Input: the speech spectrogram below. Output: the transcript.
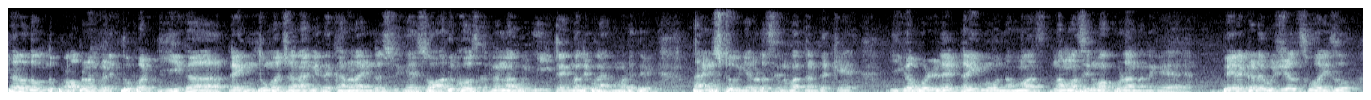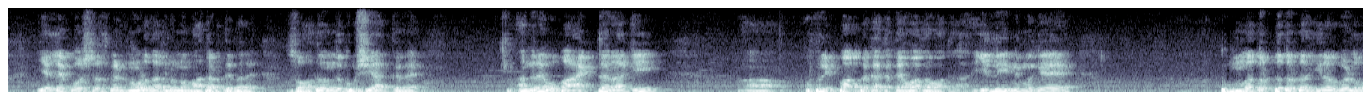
ಥರದ ಒಂದು ಪ್ರಾಬ್ಲಮ್ಗಳಿತ್ತು ಬಟ್ ಈಗ ಟೈಮ್ ತುಂಬ ಚೆನ್ನಾಗಿದೆ ಕನ್ನಡ ಇಂಡಸ್ಟ್ರಿಗೆ. ಸೊ ಅದಕ್ಕೋಸ್ಕರ ನಾವು ಈ ಟೈಮಲ್ಲಿ ಪ್ಲ್ಯಾನ್ ಮಾಡಿದ್ವಿ ಥ್ಯಾಂಕ್ಸ್ ಟು ಎರಡು ಸಿನಿಮಾ ತಂಡಕ್ಕೆ. ಈಗ ಒಳ್ಳೆ ಟೈಮು ನಮ್ಮ ನಮ್ಮ ಸಿನಿಮಾ ಕೂಡ ನನಗೆ ಬೇರೆ ಕಡೆ ವಿಷುವಲ್ಸ್ ವೈಸು ಎಲ್ಲೇ ಪೋಸ್ಟರ್ಸ್ಗಳು ನೋಡಿದಾಗ್ಲೂ ಮಾತಾಡ್ತಿದ್ದಾರೆ. ಸೊ ಅದೊಂದು ಖುಷಿ ಆಗ್ತಿದೆ. ಅಂದರೆ ಒಬ್ಬ ಆ್ಯಕ್ಟರ್ ಆಗಿ ಫ್ಲಿಪ್ ಆಗಬೇಕಾಗತ್ತೆ ಅವಾಗವಾಗ. ಅವಾಗ ಇಲ್ಲಿ ನಿಮಗೆ ತುಂಬ ದೊಡ್ಡ ದೊಡ್ಡ ಹೀರೋಗಳು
